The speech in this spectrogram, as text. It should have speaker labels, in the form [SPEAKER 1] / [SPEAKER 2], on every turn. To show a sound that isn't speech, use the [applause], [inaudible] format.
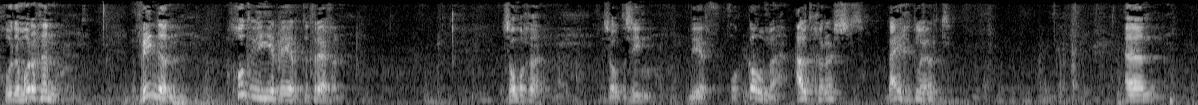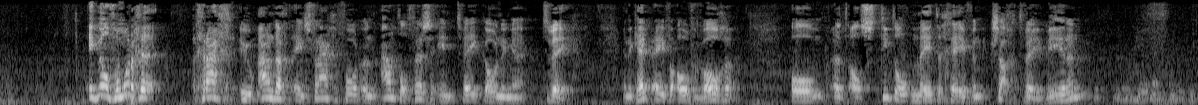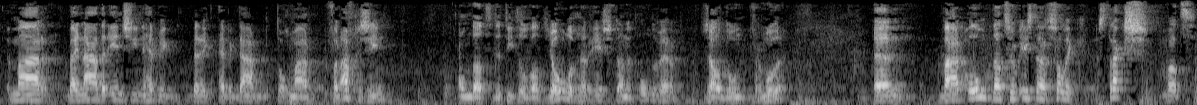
[SPEAKER 1] Goedemorgen, vrienden. Goed u hier weer te treffen. Sommigen, zo te zien, weer volkomen uitgerust, bijgekleurd. En ik wil vanmorgen graag uw aandacht eens vragen voor een aantal versen in 2 Koningen 2. En ik heb even overwogen om het als titel mee te geven. Ik zag twee beren. Maar bij nader inzien heb ik, ben ik, heb ik daar toch maar van afgezien. Omdat de titel wat joliger is dan het onderwerp zou doen vermoeden. En waarom dat zo is, daar zal ik straks wat,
